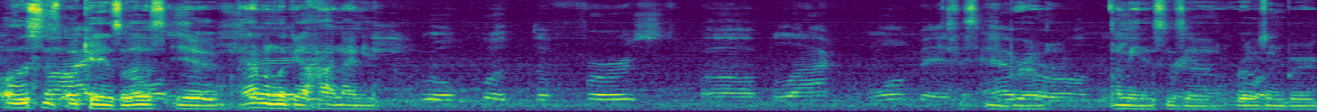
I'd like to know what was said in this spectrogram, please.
Oh, this is okay. So that's yeah. I haven't looked at Hot 90. He will put the first uh, black woman This is Ebro. I mean, this is uh Rosenberg.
